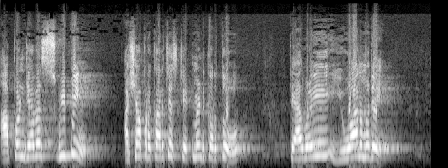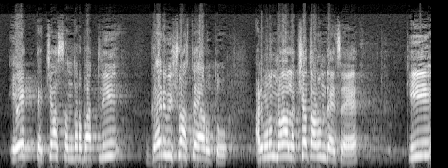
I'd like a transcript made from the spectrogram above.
आपण ज्यावेळेस स्वीपिंग अशा प्रकारचे स्टेटमेंट करतो त्यावेळी युवांमध्ये एक त्याच्या संदर्भातली गैरविश्वास तयार होतो. आणि म्हणून मला लक्षात आणून द्यायचं आहे की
